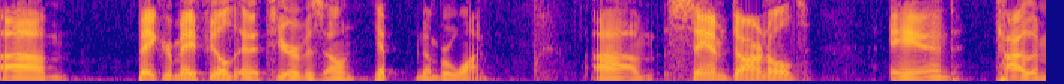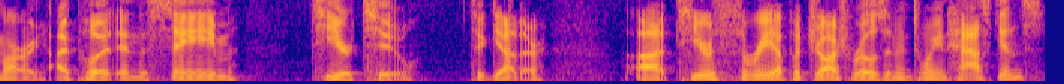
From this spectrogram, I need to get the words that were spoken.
Um, Baker Mayfield in a tier of his own. Yep. Number one. Um, Sam Darnold and Kyler Murray. I put in the same tier two together. Uh, tier three, I put Josh Rosen and Dwayne Haskins.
